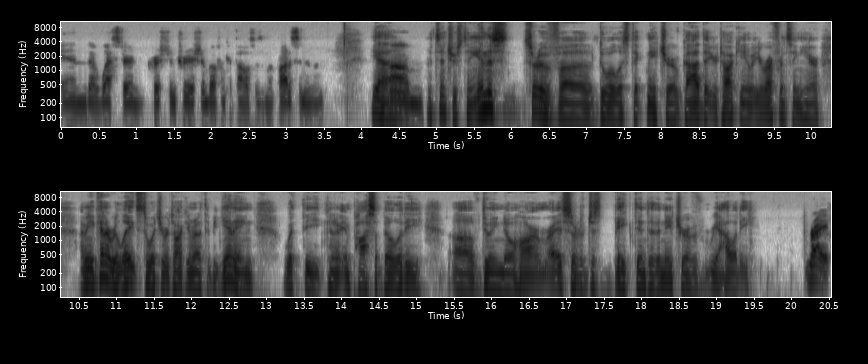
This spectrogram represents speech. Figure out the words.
in the Western Christian tradition, both in Catholicism and Protestantism. Yeah. Um, It's interesting. And this sort of uh, dualistic nature of God that you're talking about, you're referencing here, I mean, it kind of relates to what you were talking about at the beginning with the kind of impossibility of doing no harm, right? It's sort of just baked into the nature of reality. right.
